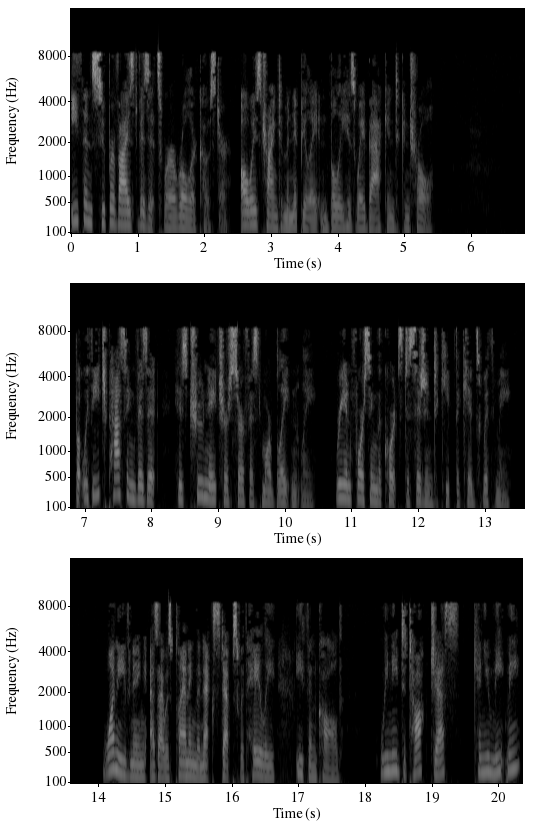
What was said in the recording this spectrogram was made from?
Ethan's supervised visits were a roller coaster, always trying to manipulate and bully his way back into control. But with each passing visit, his true nature surfaced more blatantly, reinforcing the court's decision to keep the kids with me. One evening, as I was planning the next steps with Haley, Ethan called. We need to talk, Jess. Can you meet me?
